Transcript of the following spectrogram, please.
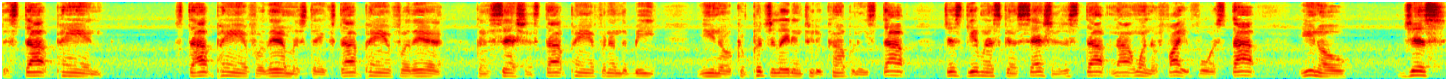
to stop paying, stop paying for their mistakes, stop paying for their concessions, stop paying for them to be, you know, capitulating to the company, stop just giving us concessions. Just stop not wanting to fight for it. Stop, you know, just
